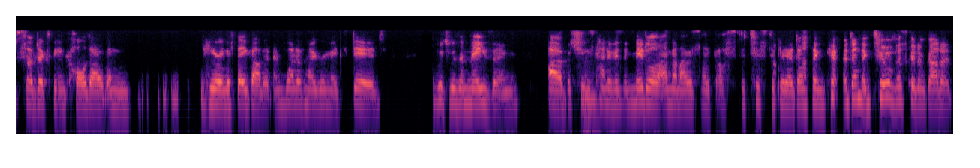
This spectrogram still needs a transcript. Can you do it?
subjects being called out and hearing if they got it, and one of my roommates did, which was amazing. Uh, but she was mm. kind of in the middle, and then I was like, oh, statistically, I don't think I don't think two of us could have got it.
